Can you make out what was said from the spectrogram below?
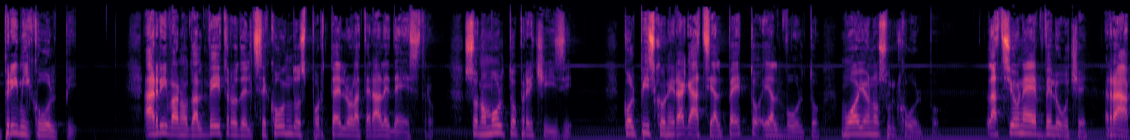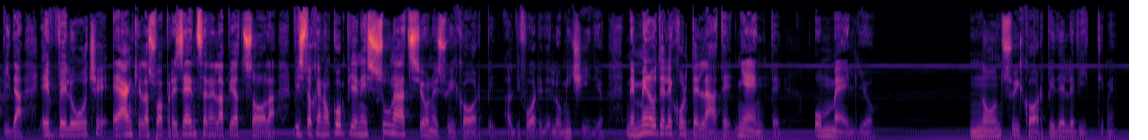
I primi colpi arrivano dal vetro del secondo sportello laterale destro. Sono molto precisi. Colpiscono i ragazzi al petto e al volto, muoiono sul colpo. L'azione è veloce, rapida e veloce è anche la sua presenza nella piazzola, visto che non compie nessuna azione sui corpi, al di fuori dell'omicidio, nemmeno delle coltellate, niente, o meglio, non sui corpi delle vittime.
